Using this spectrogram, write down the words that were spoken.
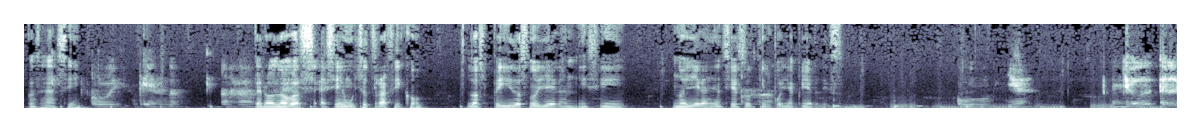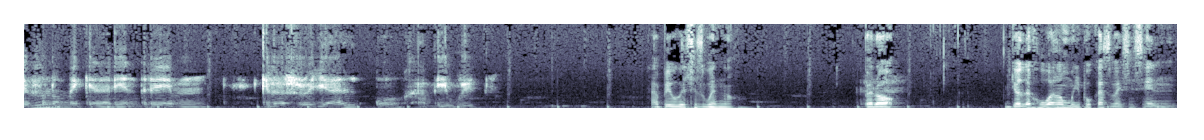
cosas así. Uy, entiendo. Ajá. Pero luego si hay mucho tráfico, los pedidos no llegan y si no llegan en cierto tiempo ya pierdes. Uh, ya. Yo de teléfono me quedaría entre mm, Clash Royale o Happy Wheels. Happy Wheels es bueno. Pero yo lo he jugado muy pocas veces en,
